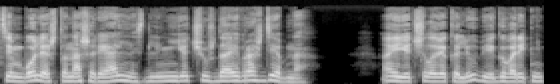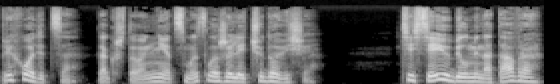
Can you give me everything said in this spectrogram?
Тем более, что наша реальность для нее чужда и враждебна. О ее человеколюбии говорить не приходится, так что нет смысла жалеть чудовище. Тисей убил Минотавра,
